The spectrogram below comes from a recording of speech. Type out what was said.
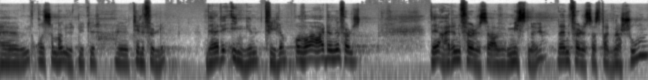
eh, og som man utnytter eh, til fulle. Det er det ingen tvil om. Og hva er denne følelsen? Det er en følelse av misnøye, det er en følelse av stagnasjon.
